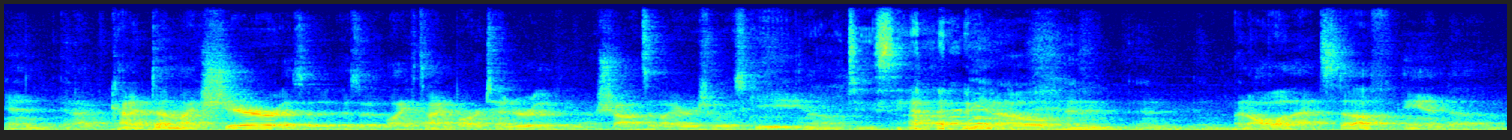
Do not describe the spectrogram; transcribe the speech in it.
and, and I've kind of done my share as a as a lifetime bartender of you know shots of Irish whiskey. Oh, jeez. uh, you know, and, and, and all of that stuff. And um,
